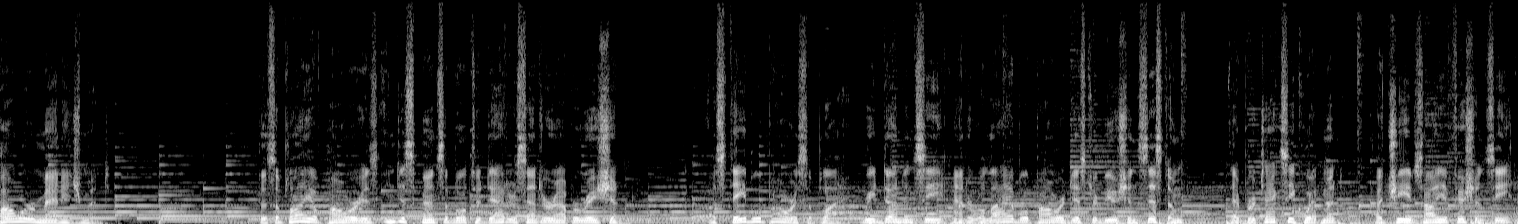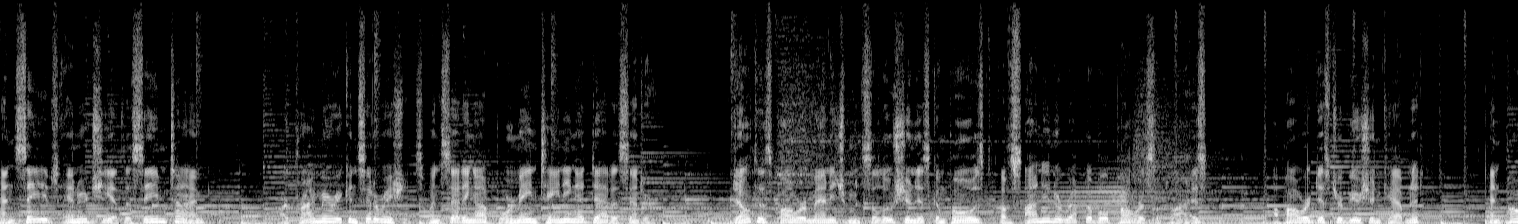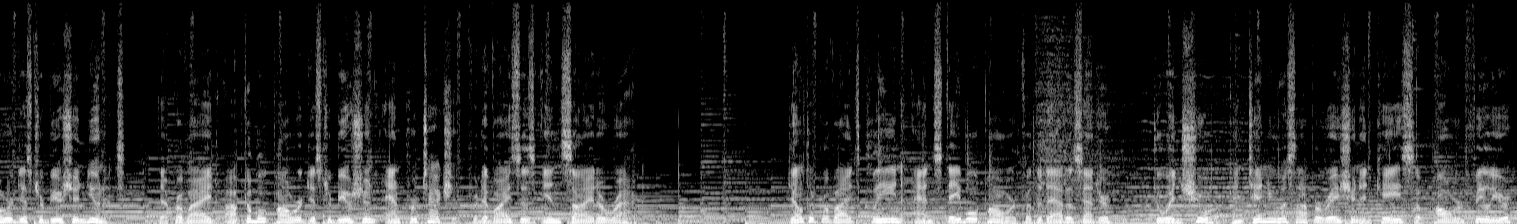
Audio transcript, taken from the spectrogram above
Power Management The supply of power is indispensable to data center operation. A stable power supply, redundancy, and a reliable power distribution system that protects equipment, achieves high efficiency, and saves energy at the same time are primary considerations when setting up or maintaining a data center. Delta's power management solution is composed of uninterruptible power supplies, a power distribution cabinet, and power distribution units that provide optimal power distribution and protection for devices inside a rack. Delta provides clean and stable power for the data center to ensure continuous operation in case of power failure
